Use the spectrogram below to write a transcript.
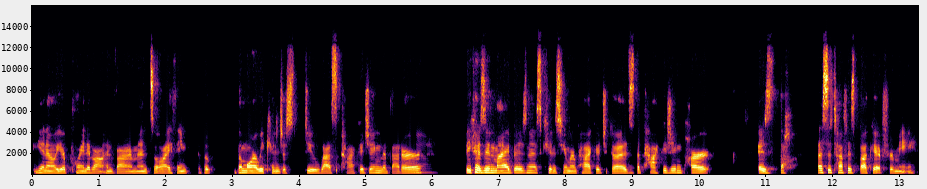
you know, your point about environmental, I think the, the more we can just do less packaging, the better. Yeah. Because in my business, consumer packaged goods, the packaging part is the that's the toughest bucket for me.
